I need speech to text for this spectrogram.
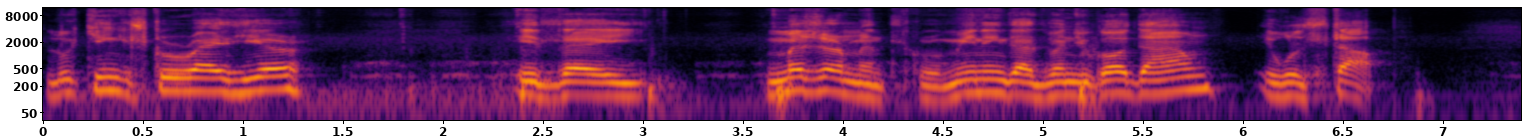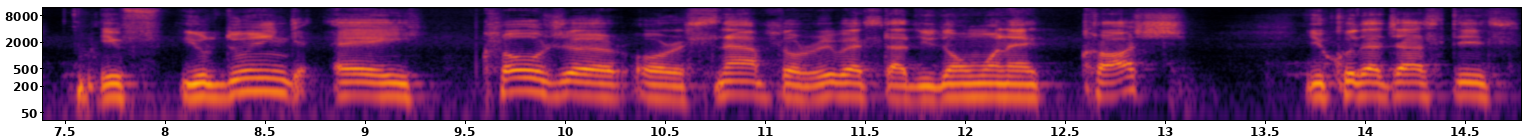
looking screw right here is a measurement screw, meaning that when you go down, it will stop. If you're doing a closure or snaps or rivets that you don't want to crush, you could adjust this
